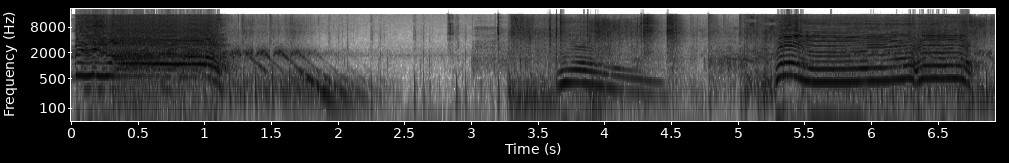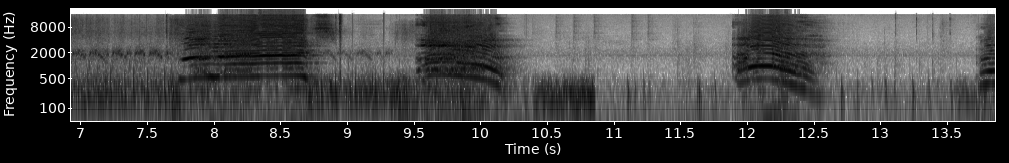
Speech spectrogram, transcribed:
Mila! Whoa! Whoa! Bullets! Ah! Ah! My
